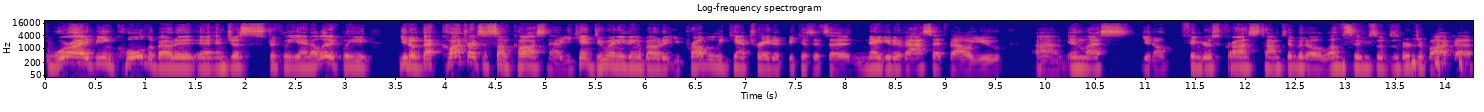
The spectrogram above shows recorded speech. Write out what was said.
were I being cold about it and just strictly analytically, you know, that contract's a sunk cost now. You can't do anything about it. You probably can't trade it because it's a negative asset value, um, unless, you know, fingers crossed, Tom Thibodeau loves him some Serge Ibaka.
